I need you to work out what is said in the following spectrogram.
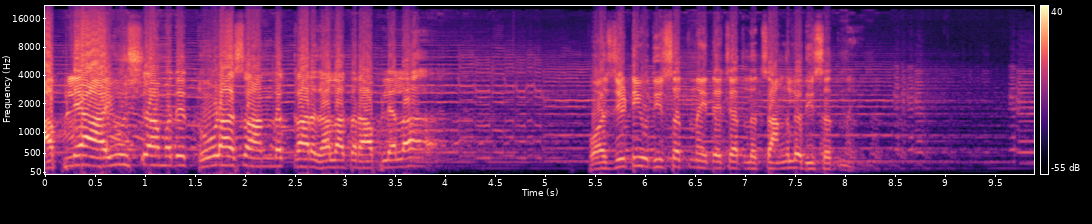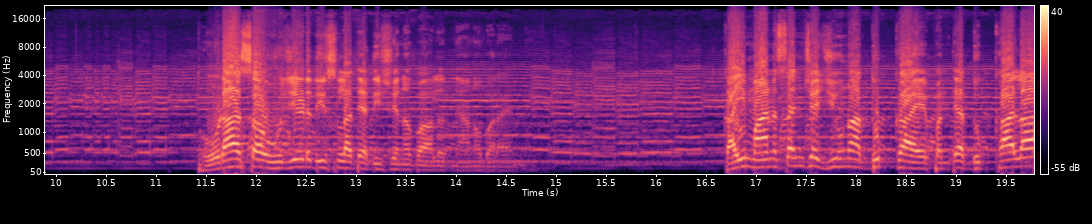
आपल्या आयुष्यामध्ये थोडासा अंधकार झाला तर आपल्याला पॉझिटिव्ह दिसत नाही त्याच्यातलं चांगलं दिसत नाही. थोडासा उजेड दिसला त्या दिशेनं पाहिलं ज्ञानोबारायांनी. काही माणसांच्या जीवनात दुःख आहे पण त्या दुःखाला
